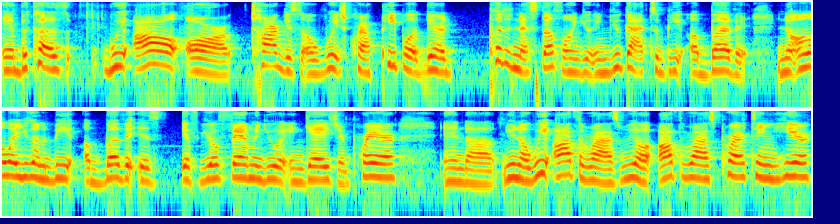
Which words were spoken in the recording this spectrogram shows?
And because we all are targets of witchcraft, people they're putting that stuff on you and you got to be above it. And the only way you're going to be above it is if your family you are engaged in prayer and uh, you know we authorize we are authorized prayer team here.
